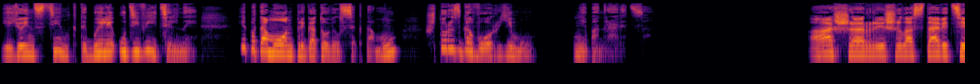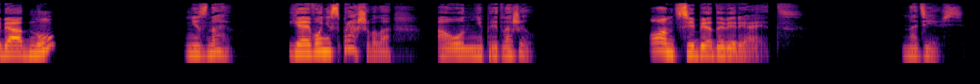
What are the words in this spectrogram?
Ее инстинкты были удивительны, и потому он приготовился к тому, что разговор ему не понравится. «Ашер решил оставить тебя одну?» «Не знаю. Я его не спрашивала, а он не предложил». Он тебе доверяет. Надеюсь.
